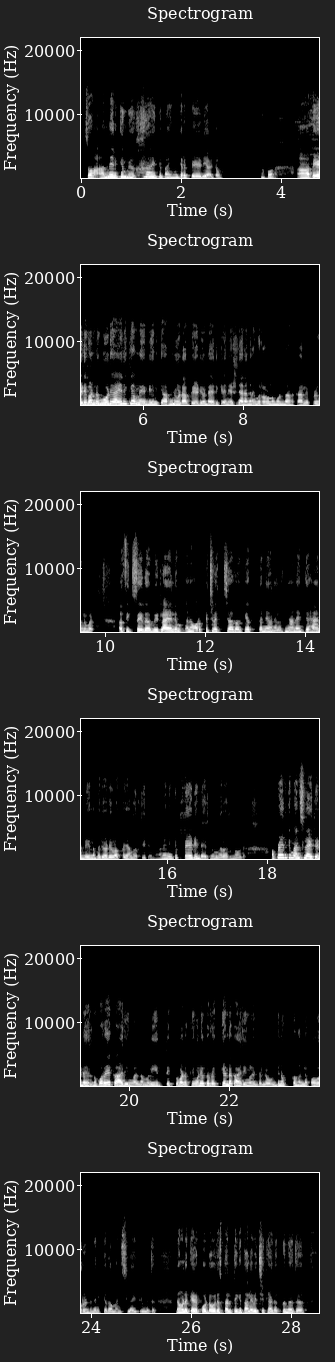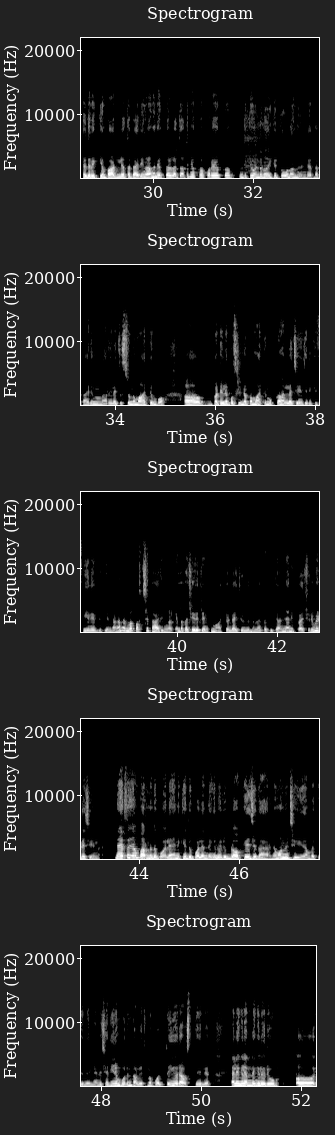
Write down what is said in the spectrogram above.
സോ അന്ന് എനിക്ക് മിററായിട്ട് ഭയങ്കര പേടിയാട്ടോ. അപ്പോൾ ആ പേടി കൊണ്ടും കൂടി ആയിരിക്കാം. മേ ബി എനിക്ക് അറിഞ്ഞുകൂടാ പേടി കൊണ്ടായിരിക്കും. അതിനുശേഷം ഞാൻ അങ്ങനെ മിററൊന്നും കൊണ്ട് നടക്കാറില്ല. എപ്പോഴും ഇങ്ങനെ ഫിക്സ് ചെയ്ത് വീട്ടിലായാലും അങ്ങനെ ഉറപ്പിച്ച് വെച്ചതൊക്കെ തന്നെയാണ്. ഞാനായിട്ട് ഹാൻഡിൽ ചെയ്യുന്ന പരിപാടികളൊക്കെ ഞാൻ നിർത്തിയിട്ടുണ്ട്. അങ്ങനെ എനിക്ക് പേടിയുണ്ടായിരുന്നു മിററിനോട്. അപ്പോഴെനിക്ക് മനസ്സിലായിട്ടുണ്ടായിരുന്നു കുറേ കാര്യങ്ങൾ നമ്മൾ ഈ തെക്ക് വടക്കേ കൂടെയൊക്കെ വെക്കേണ്ട കാര്യങ്ങളുണ്ടല്ലോ. ഇതിനൊക്കെ നല്ല പവർ ഉണ്ടെന്ന് എനിക്കതാ മനസ്സിലായിട്ടുള്ളത്. നമ്മൾ കിഴക്കോട്ട് ഓരോ സ്ഥലത്തേക്ക് തലവെച്ച് കിടക്കുന്നത് ചിലത് വെക്കാൻ പാടില്ലാത്ത കാര്യങ്ങൾ അങ്ങനെയൊക്കെ ഉള്ളത് അതിനൊക്കെ കുറേയൊക്കെ എന്തൊക്കെയോ ഉണ്ടെന്ന് എനിക്ക് തോന്നുന്നുണ്ട്. എന്താ കാര്യം ഒന്നും അറിയില്ല. ജസ്റ്റ് ഒന്ന് മാറ്റുമ്പോൾ കട്ടിലിന്റെ പൊസിഷനൊക്കെ മാറ്റുമ്പോൾ ഒക്കെ നല്ല ചേഞ്ച് എനിക്ക് ഫീൽ ചെയ്തിട്ടുണ്ട്. അങ്ങനെയുള്ള കുറച്ച് കാര്യങ്ങൾ എന്തൊക്കെ ചെയ്തിട്ട് എനിക്ക് മാറ്റം ഉണ്ടായിട്ടുണ്ടെന്നുള്ളതിനെ പറ്റിയിട്ടാണ് ഞാൻ ഇപ്രാവശ്യം ഒരു വീഡിയോ ചെയ്യുന്നത്. നേരത്തെ ഞാൻ പറഞ്ഞതുപോലെ എനിക്ക് ഇതുപോലെ എന്തെങ്കിലും ഒരു ബ്ലോക്കേജ് കാരണം ഒന്നും ചെയ്യാൻ പറ്റുന്നില്ല. എന്റെ ശരീരം പോലും തളിരുന്ന പോലത്തെ ഈ ഒരു അവസ്ഥയിൽ അല്ലെങ്കിൽ എന്തെങ്കിലും ഒരു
